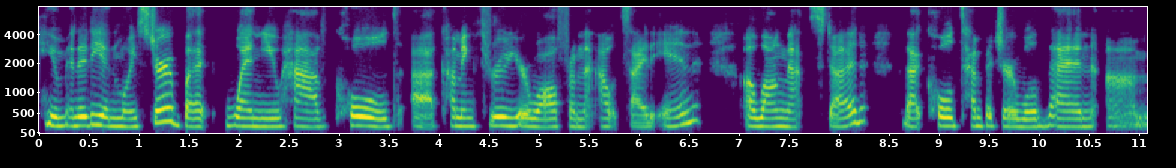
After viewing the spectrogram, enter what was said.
humidity and moisture, but when you have cold uh, coming through your wall from the outside in along that stud, that cold temperature will then um,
